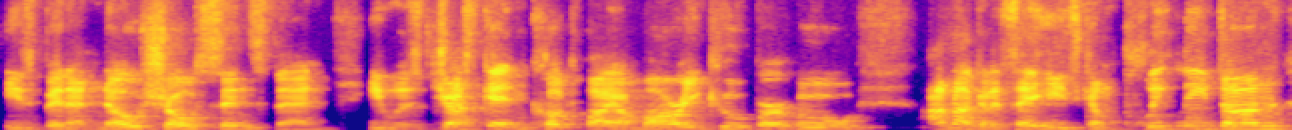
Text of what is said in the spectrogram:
He's been a no show since then. He was just getting cooked by Amari Cooper, who I'm not going to say he's completely done,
